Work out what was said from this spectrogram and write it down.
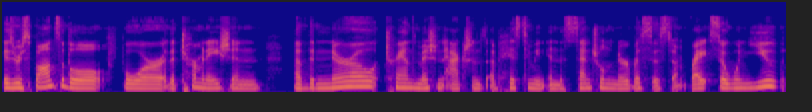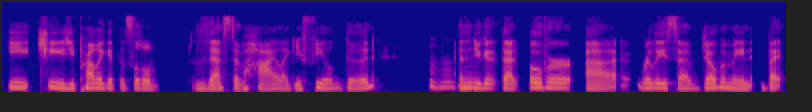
is responsible for the termination of the neurotransmission actions of histamine in the central nervous system, right? So when you eat cheese, you probably get this little zest of high, like you feel good. Mm-hmm. And then you get that over uh, release of dopamine, but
